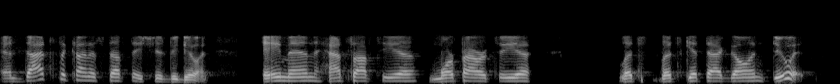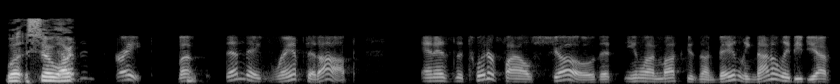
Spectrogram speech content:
Yeah. And that's the kind of stuff they should be doing. Amen. Hats off to you. More power to you. Let's let's get that going. Do it. Well, so are, great, but then they ramped it up. And as the Twitter files show that Elon Musk is unveiling, not only did you have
